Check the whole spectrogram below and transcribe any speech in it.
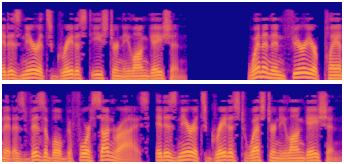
it is near its greatest eastern elongation. When an inferior planet is visible before sunrise, it is near its greatest western elongation.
